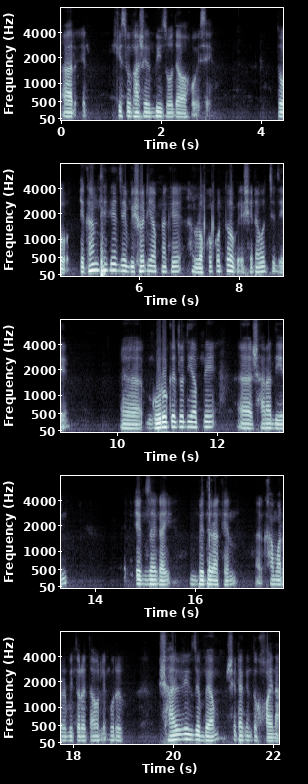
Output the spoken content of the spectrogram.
আর কিছু ঘাসের বীজও দেওয়া হয়েছে। তো এখান থেকে যে বিষয়টি আপনাকে লক্ষ্য করতে হবে, সেটা হচ্ছে যে গরুকে যদি আপনি সারা দিন এক জায়গায় বেঁধে রাখেন খামারের ভিতরে, তাহলে গরুর শারীরিক যে ব্যায়াম, সেটা কিন্তু হয় না।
